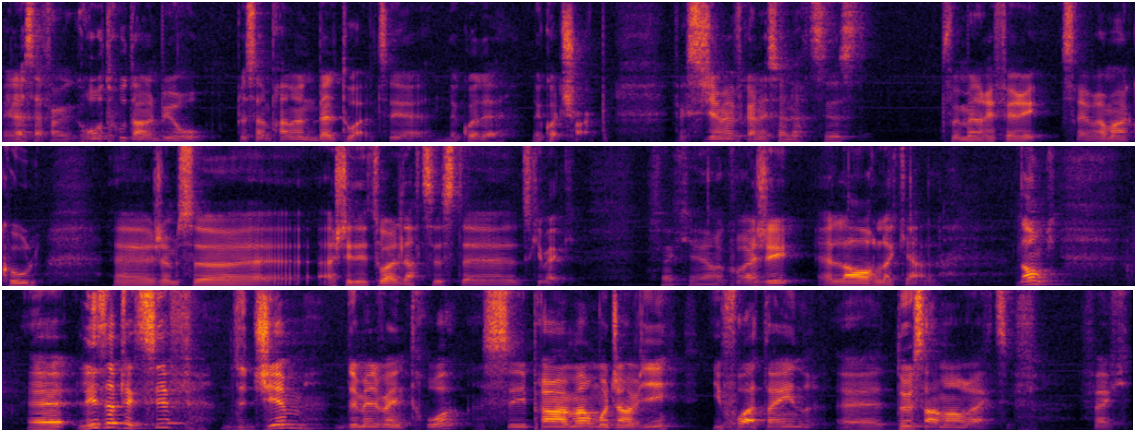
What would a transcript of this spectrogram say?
Mais là, ça fait un gros trou dans le bureau. Puis là, ça me prendrait une belle toile, euh, de quoi de, de quoi de sharp. Fait que si jamais vous connaissez un artiste, vous pouvez me le référer. Ce serait vraiment cool. J'aime ça, acheter des toiles d'artistes du Québec. Fait que encourager l'art local. Donc, les objectifs du gym 2023, c'est premièrement au mois de janvier, il faut atteindre 200 membres actifs. Fait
